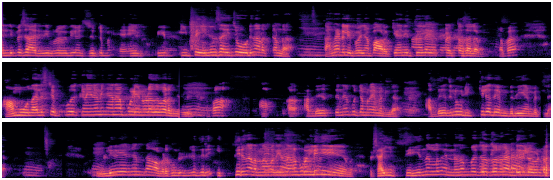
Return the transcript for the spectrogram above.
എന്റെ ഇപ്പൊ ശാരീരിക പ്രകൃതി വെച്ചിട്ട് ഈ- പെയിനും സഹിച്ച് ഓടി നടക്കണ്ട. താൻ കണ്ടില്ല ഇപ്പൊ ഞാൻ പാർക്കാൻ ഇത്തിരി പെട്ട സ്ഥലം. അപ്പൊ ആ മൂന്നാൽ സ്റ്റെപ്പ് വെക്കണേനാണ് ഞാൻ ആ പുള്ളിനോട് അത് പറഞ്ഞത്. അപ്പൊ അദ്ദേഹത്തിന് കുറ്റം പറയാൻ പറ്റില്ല. അദ്ദേഹത്തിന് ഒരിക്കലും അത് എമ്പതി ചെയ്യാൻ പറ്റില്ല. പുള്ളി വേഗം എന്താ അവിടെ കൊണ്ടിട്ട് ഇത്തിരി ഇത്തിരി നടന്നാൽ മതി എന്നാണ് പുള്ളി ചെയ്യുന്നത്. പക്ഷെ ആ ഇത്തിരി എന്നുള്ളത് എന്നെ സംബന്ധിച്ചിടത്തോളം രണ്ട് കിലോമീറ്റർ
